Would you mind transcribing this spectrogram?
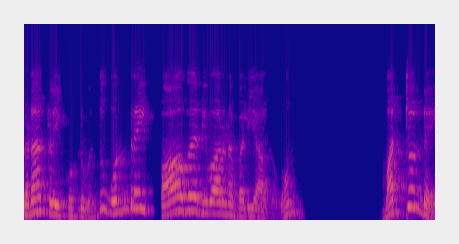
கடாக்களை கொண்டு வந்து ஒன்றை பாவ நிவாரண பலியாகவும் மற்றொன்றை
